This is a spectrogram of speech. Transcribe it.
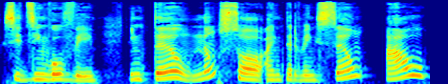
se desenvolver. Então, não só a intervenção ao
